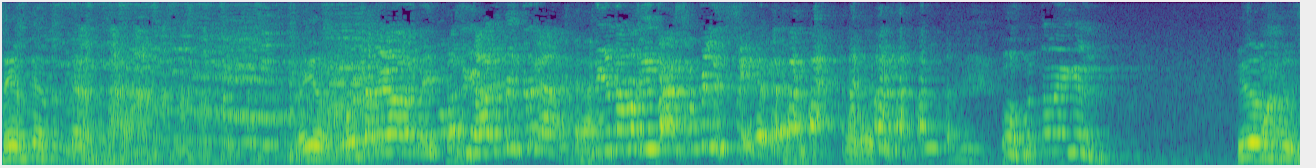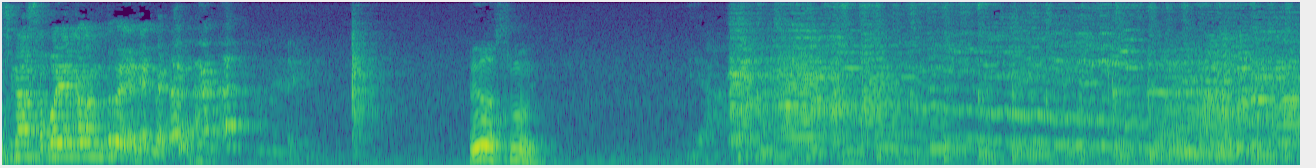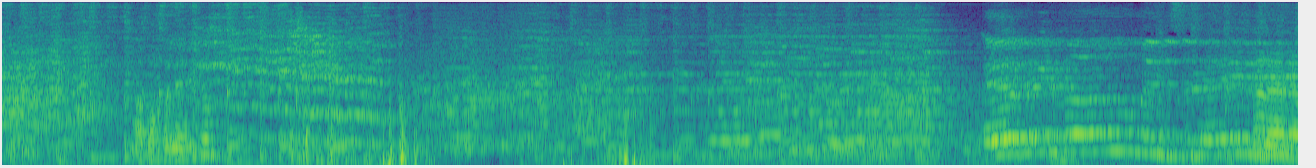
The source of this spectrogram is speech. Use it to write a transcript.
Sayo, sayo, sayo. Sayo. Huwag na nga, tayo pa si Gary dito na. Hindi kita makita sa bilis eh. Oh, puto na yun. Pero, sinasabayan ka lang tre. Pero smooth. Yeah. Abang pala nito.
